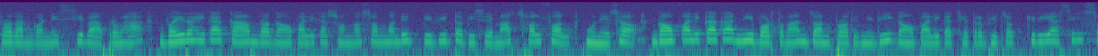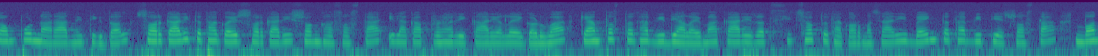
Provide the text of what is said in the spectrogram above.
प्रदान गर्ने सेवा प्रवाह भइरहेका काम र गाउँपालिकासँग सम्बन्धित विविध विषयमा छलफल हुनेछ। गाउँपालिकाका निवर्तमान जनप्रतिनिधि प्रतिनिधि गाउँपालिका क्षेत्रभित्र क्रियाशील सम्पूर्ण राजनीतिक दल सरकारी तथा गैर सरकारी सङ्घ संस्था इलाका प्रहरी कार्यालय गढुवा क्याम्पस तथा विद्यालयमा कार्यरत शिक्षक तथा कर्मचारी ब्याङ्क तथा वित्तीय संस्था वन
